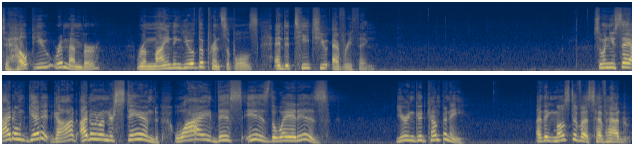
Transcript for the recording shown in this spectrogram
to help you remember, reminding you of the principles, and to teach you everything. So when you say, I don't get it, God, I don't understand why this is the way it is, you're in good company. I think most of us have had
